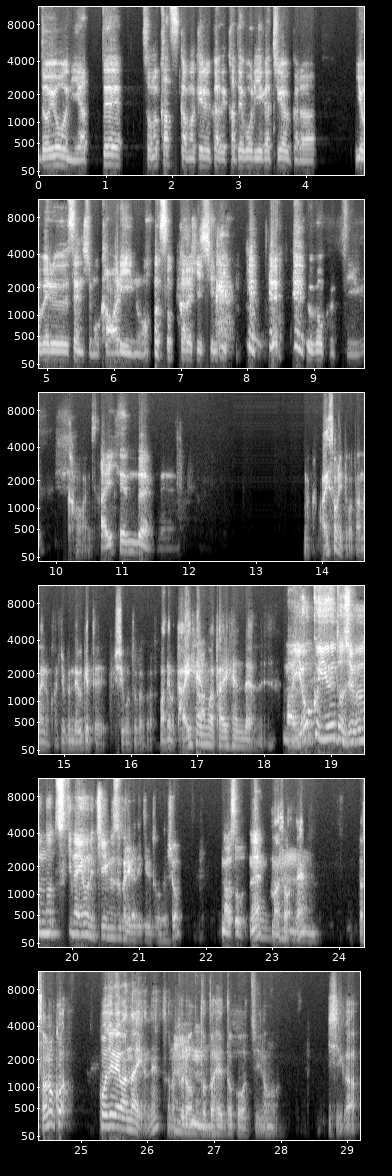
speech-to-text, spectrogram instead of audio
土曜にやって、その勝つか負けるかでカテゴリーが違うから、呼べる選手も変わりの、そっから必死に 動くっていう。かわいそう。大変だよね。まあ、かわいそうにってことはないのか。自分で受けてる仕事だから。まあでも大変は大変だよね。まあ、よく言うと自分の好きなようにチーム作りができるってことでしょ？まあそうね。まあそうね。だかんらそのこ、こじれはないよね。そのフロントとヘッドコーチの意思が。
